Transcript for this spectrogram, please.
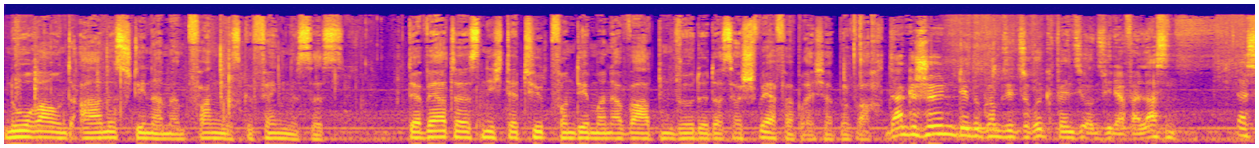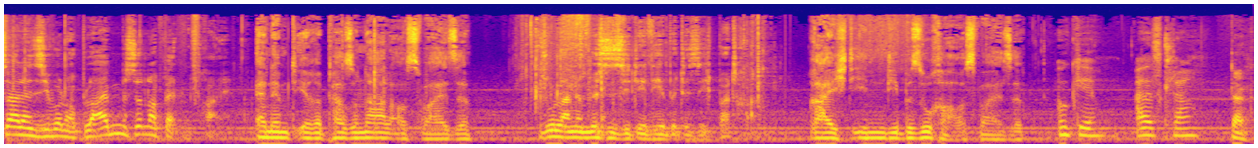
Nora und Arnes stehen am Empfang des Gefängnisses. Der Wärter ist nicht der Typ, von dem man erwarten würde, dass er Schwerverbrecher bewacht. Dankeschön, den bekommen Sie zurück, wenn Sie uns wieder verlassen. Es sei denn, Sie wollen noch bleiben, ist er noch bettenfrei. Er nimmt ihre Personalausweise. So lange müssen Sie den hier bitte sichtbar tragen. Reicht ihnen die Besucherausweise. Okay, alles klar. Danke.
